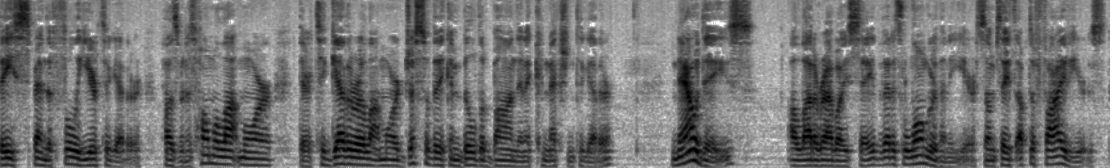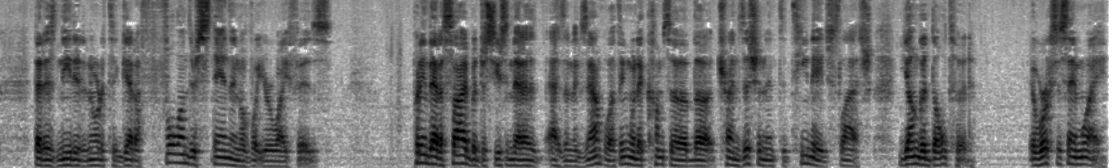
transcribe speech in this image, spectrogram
they spend a full year together. Husband is home a lot more. They're together a lot more just so they can build a bond and a connection together. Nowadays, a lot of rabbis say that it's longer than a year. Some say it's up to five years that is needed in order to get a full understanding of what your wife is. Putting that aside, but just using that as, as an example, I think when it comes to the transition into teenage slash young adulthood, it works the same way.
